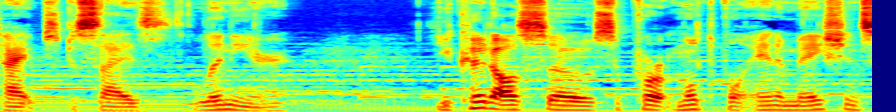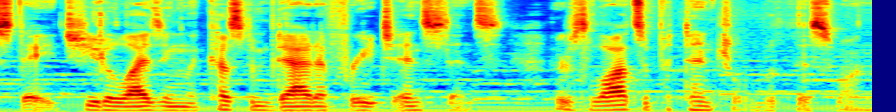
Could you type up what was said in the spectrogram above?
types besides linear. You could also support multiple animation states utilizing the custom data for each instance. There's lots of potential with this one.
